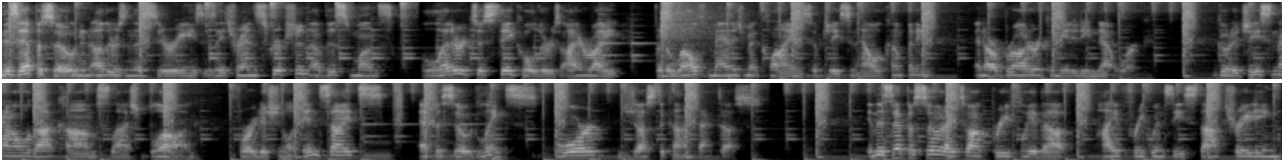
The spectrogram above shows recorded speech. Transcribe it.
This episode and others in this series is a transcription of this month's letter to stakeholders I write for the wealth management clients of Jason Howell Company and our broader community network. Go to jasonhowell.com slash blog for additional insights, episode links, or just to contact us. In this episode, I talk briefly about high frequency stock trading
